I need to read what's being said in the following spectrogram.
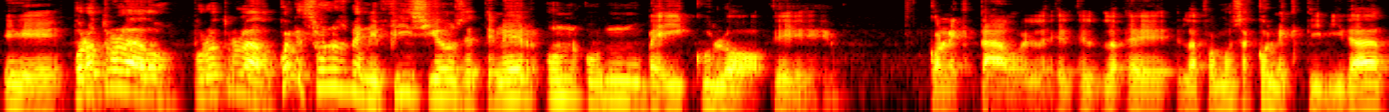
Eh, por otro lado, por otro lado, ¿cuáles son los beneficios de tener un, vehículo eh, conectado? la famosa conectividad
